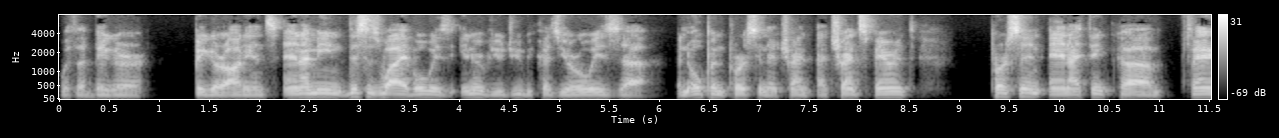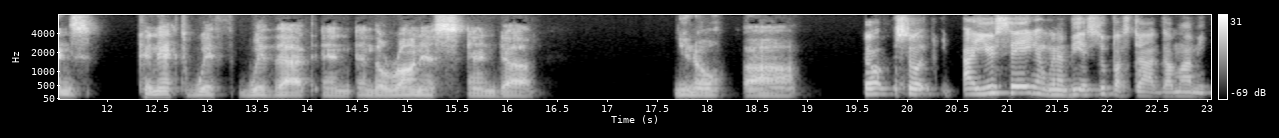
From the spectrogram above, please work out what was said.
with a bigger bigger audience. And I mean, this is why I've always interviewed you because you're always uh, an open person, a, tran- a transparent person, and I think um, fans connect with with that and and the rawness and uh, you know. Uh, so, so are you saying I'm gonna be a superstar, Garmamie?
